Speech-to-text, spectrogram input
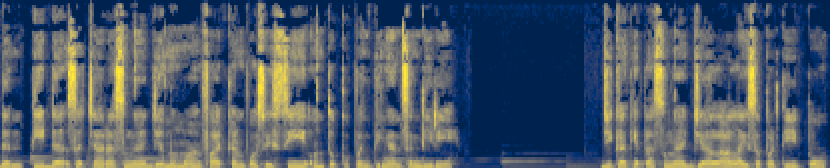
dan tidak secara sengaja memanfaatkan posisi untuk kepentingan sendiri. Jika kita sengaja lalai seperti itu,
